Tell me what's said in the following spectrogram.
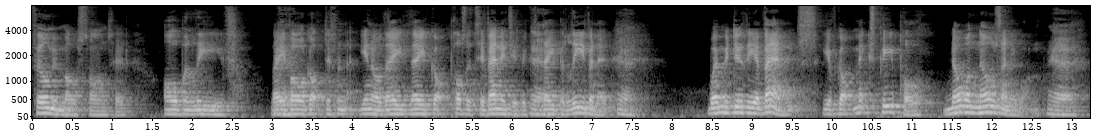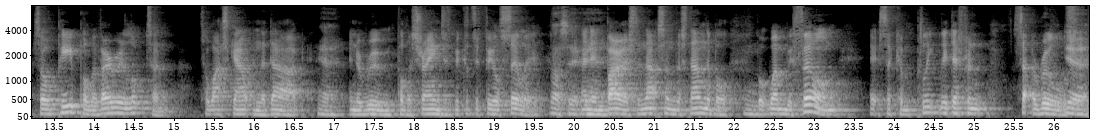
filming Most Haunted all believe. They've Yeah. all got different, you know, they, they've got positive energy because Yeah. they believe in it. yeah, When we do the events, you've got mixed people, no one knows anyone. yeah, So people are very reluctant to ask out in the dark yeah. in a room full of strangers because they feel silly That's it. and yeah. embarrassed, and that's understandable. Mm. But when we film, it's a completely different set of rules. Yeah,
